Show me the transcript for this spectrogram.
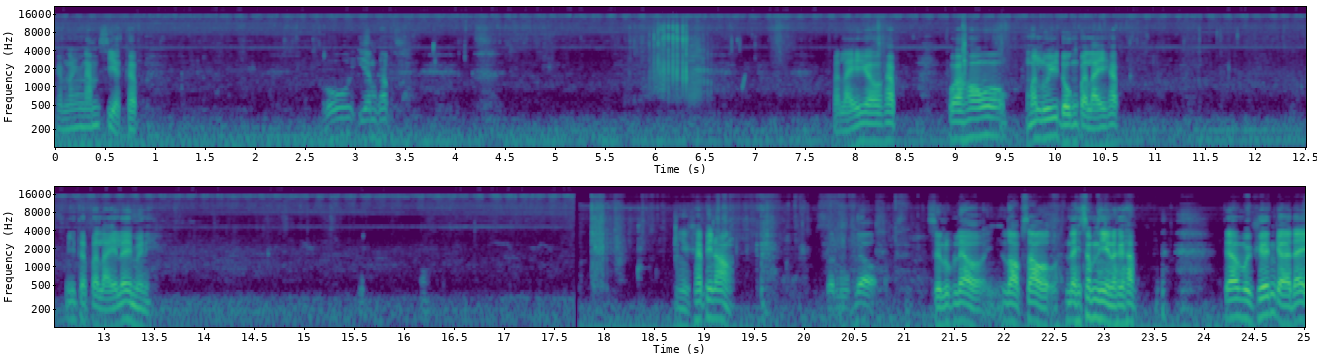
กำลังน้ำเสียดครับ โอ้เอียนครับปลาไหลเขาครับเพราะว่าเขามาลุยดงปลาไหลครับ มีแต่ปลาไหลเลยมือนี่นี่ครับพี่น้อง สรุปแล้ว สรุปแล้วรอบเศร้าได้สำนีแล้วครับ แต่ว่ามือคืนก็ได้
